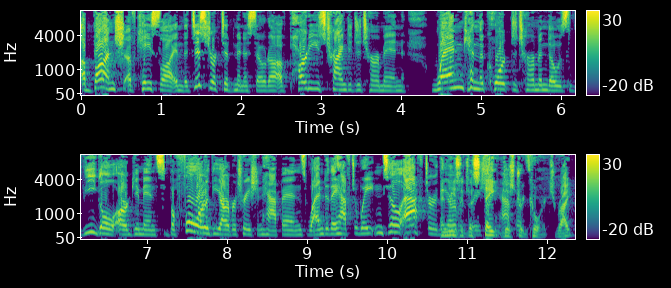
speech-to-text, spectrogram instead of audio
a bunch of case law in the District of Minnesota of parties trying to determine when can the court determine those legal arguments before the arbitration happens? When do they have to wait until after the and these are the state happens? district courts, right?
